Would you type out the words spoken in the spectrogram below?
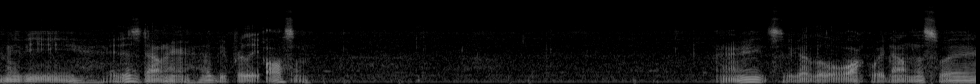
Maybe it is down here. That'd be pretty awesome. Alright, so we got a little walkway down this way.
